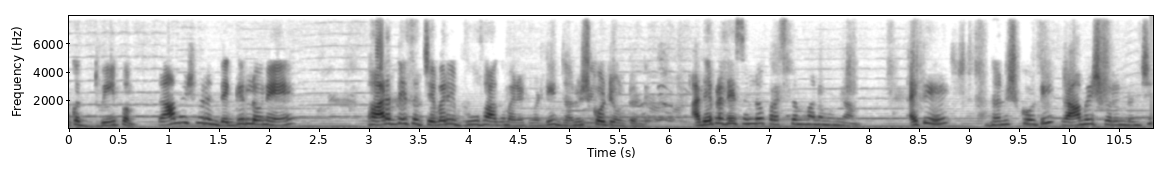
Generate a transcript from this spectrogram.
ఒక ద్వీపం. రామేశ్వరం దగ్గరలోనే భారతదేశ చివరి భూభాగం అయినటువంటి ధనుష్కోటి ఉంటుంది. అదే ప్రదేశంలో ప్రస్తుతం మనం ఉన్నాం. అయితే ధనుష్కోటి రామేశ్వరం నుంచి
